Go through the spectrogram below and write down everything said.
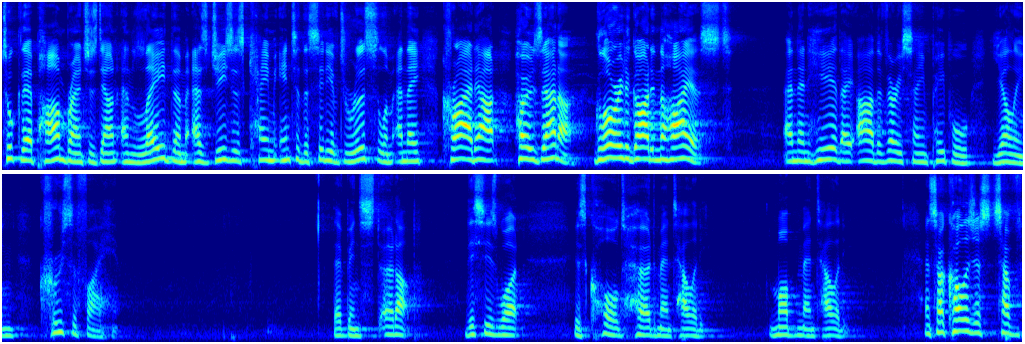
took their palm branches down and laid them as Jesus came into the city of Jerusalem and they cried out, Hosanna, glory to God in the highest. And then here they are, the very same people yelling, Crucify him. They've been stirred up. This is what is called herd mentality, mob mentality. And psychologists have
